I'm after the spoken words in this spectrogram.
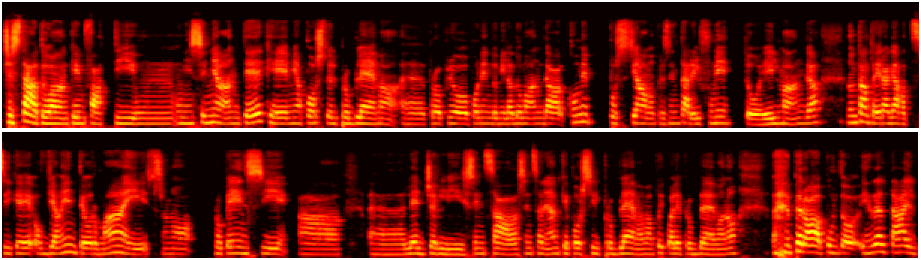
c'è stato anche infatti un, un insegnante che mi ha posto il problema eh, proprio ponendomi la domanda come possiamo presentare il fumetto e il manga non tanto ai ragazzi che ovviamente ormai sono propensi a eh, leggerli senza, senza, neanche porsi il problema, ma poi quale problema, no? Però appunto in realtà il,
